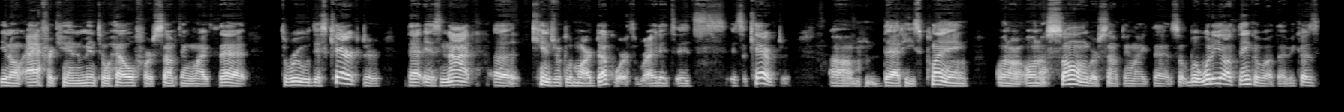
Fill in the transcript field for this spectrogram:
you know african mental health or something like that through this character that is not uh, kendrick lamar duckworth right it's it's it's a character um, that he's playing on a on a song or something like that so but what do y'all think about that because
